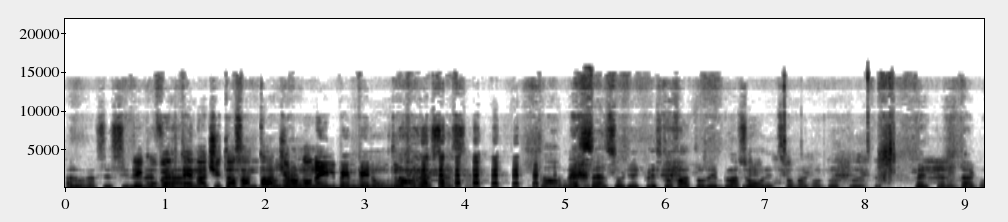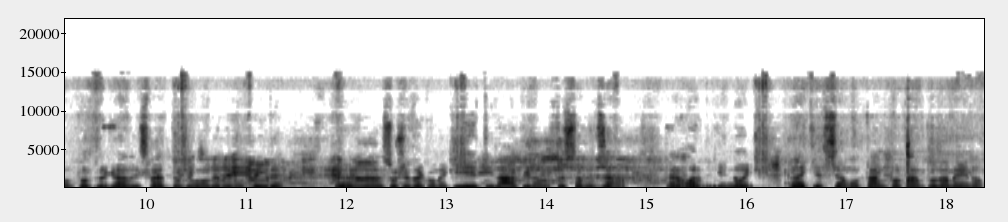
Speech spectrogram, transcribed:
Allora, se si De deve Coubertin fare- a Città Sant'Angelo No, no. non è il benvenuto. No, nel senso, no, nel senso che questo fatto dei blasoni, insomma, con tutto, per carità, con tutto il gran rispetto che uno deve nutrire per società come Chieti, L'Aquila, lo stesso Avezzano, però guardi che noi non è che siamo tanto tanto da meno,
